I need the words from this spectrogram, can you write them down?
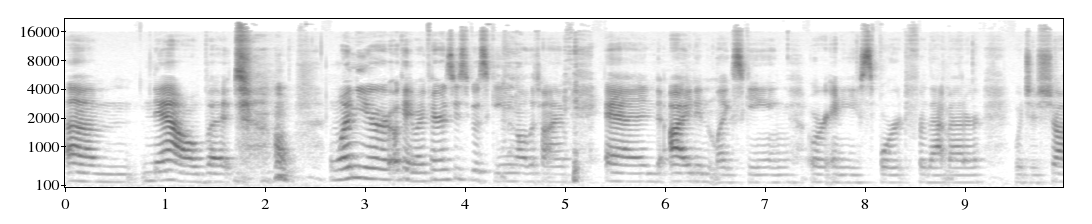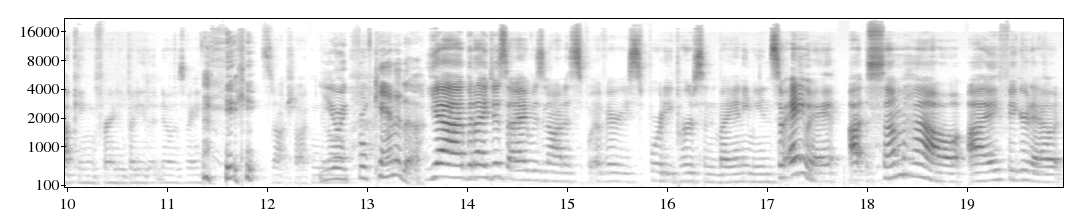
um, now, but one year. Okay, my parents used to go skiing all the time, and I didn't like skiing or any sport for that matter, which is shocking for anybody that knows me. It's not shocking. You're all. from Canada. Yeah, but I just I was not a, sp- a very sporty person by any means. So anyway, uh, somehow I figured out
